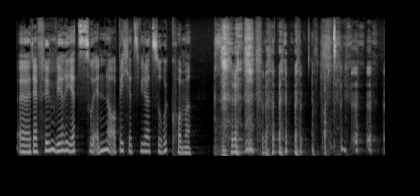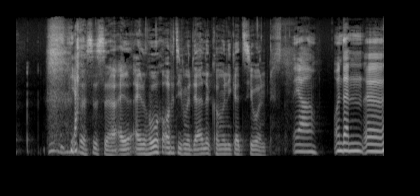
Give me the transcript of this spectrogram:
Äh, der Film wäre jetzt zu Ende, ob ich jetzt wieder zurückkomme. ja. Das ist ja ein, ein Hoch auf die moderne Kommunikation. Ja, und dann, äh,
